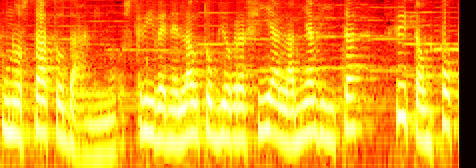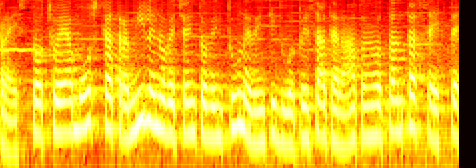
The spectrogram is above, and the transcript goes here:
uno stato d'animo, scrive nell'autobiografia La mia vita, scritta un po' presto, cioè a Mosca tra 1921 e 22. Pensate, era nato nell'87,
